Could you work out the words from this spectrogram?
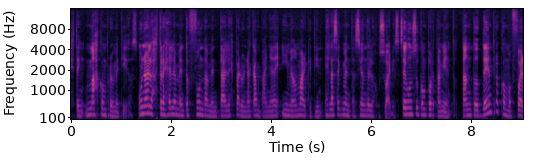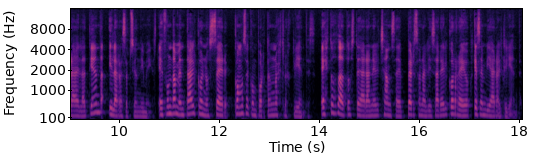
estén más comprometidos. Uno de los tres elementos fundamentales para una campaña de email marketing es la segmentación de los usuarios, según su comportamiento, tanto dentro como fuera de la tienda y la recepción de emails. Es fundamental conocer cómo se comportan nuestros clientes. Estos datos te darán el chance de personalizar el correo que se enviará al cliente.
